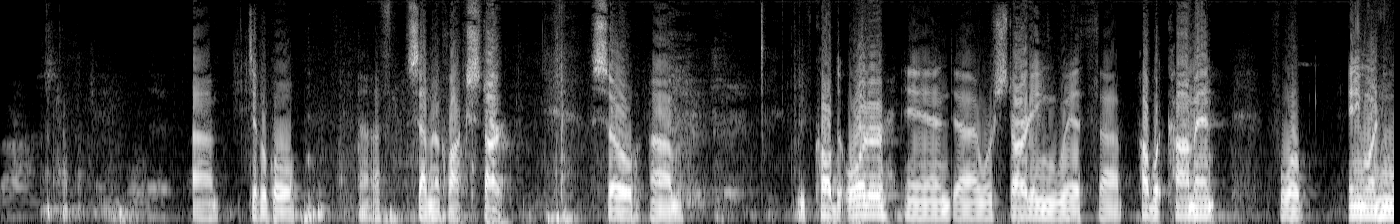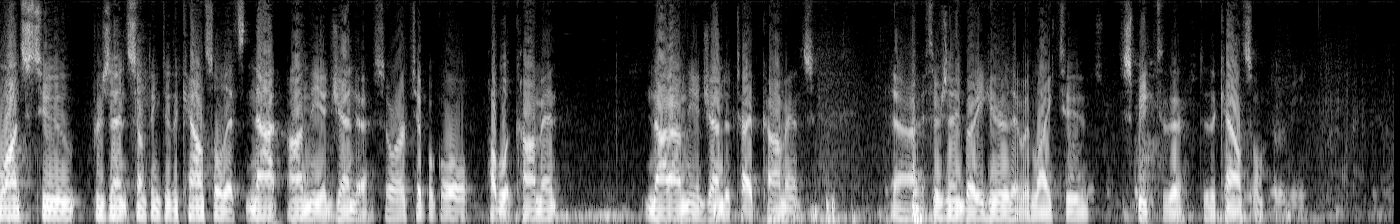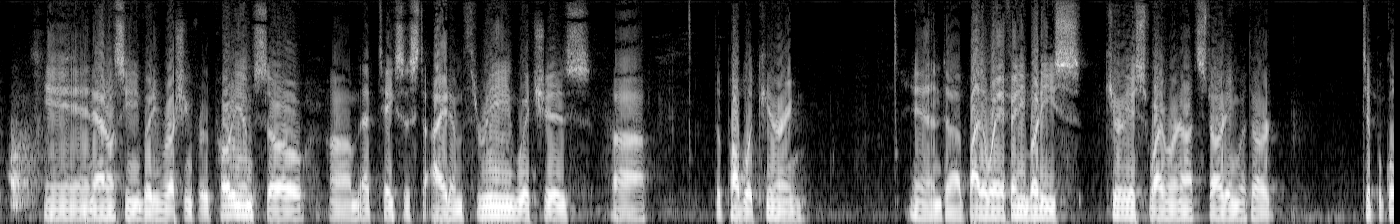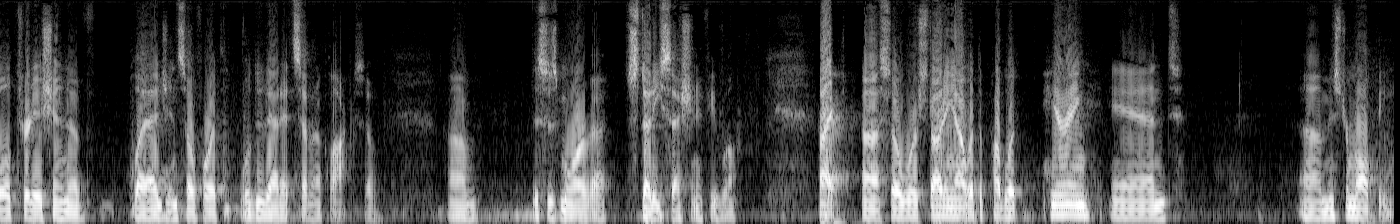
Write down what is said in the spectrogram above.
the uh, typical uh, 7 o'clock start. So um, we've called to order, and uh, we're starting with uh, public comment for anyone who wants to present something to the council that's not on the agenda. So our typical public comment, not on the agenda type comments. Uh, If there's anybody here that would like to speak to the, to the council. And I don't see anybody rushing for the podium, so um, that takes us to item three, which is uh, the public hearing. And uh, by the way, if anybody's curious why we're not starting with our typical tradition of pledge and so forth, we'll do that at 7 o'clock. So um, this is more of a study session, if you will. All right, uh, so we're starting out with the public hearing, and uh, Mr. Maltby.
